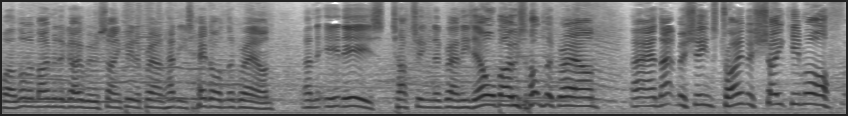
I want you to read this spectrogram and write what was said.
well, not a moment ago we were saying Peter Brown had his head on the ground, and it is touching the ground. His elbows on the ground, and that machine's trying to shake him off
